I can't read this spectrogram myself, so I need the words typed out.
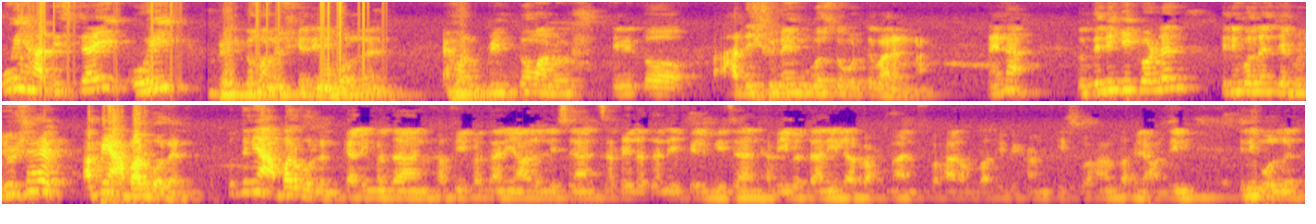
ওই হাদিসটাই ওই বৃদ্ধ মানুষকে তিনি বললেন। এখন বৃদ্ধ মানুষ, তিনি তো হাদিস শুনেই মুখস্থ করতে পারেন না, তাই না? তো তিনি কি করলেন? তিনি বললেন যে, হুজুর সাহেব, আপনি আবার বলেন। তিনি আবার বলেন কালিমাতান খাফিফাতানি আলাল লিসান সাকিলাতানি ফিল মিজান, হাবিবাতানি ইলা রহমান, সুবহানাল্লাহি বিহামদিহি, সুবহানাল্লাহিল আযীম। তিনি বললেন,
